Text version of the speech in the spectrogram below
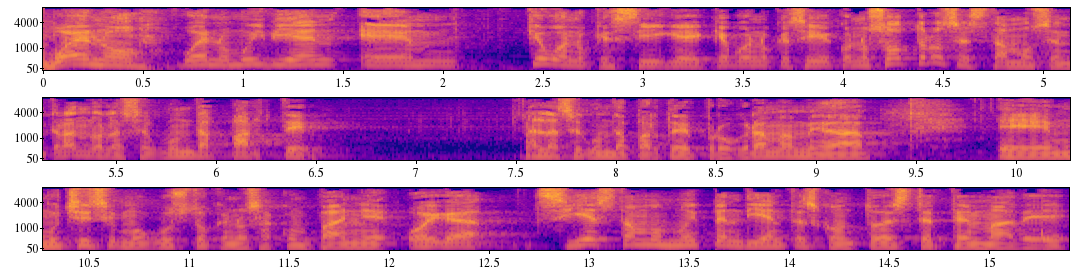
Bueno, bueno, muy bien. Eh, qué bueno que sigue, qué bueno que sigue con nosotros. Estamos entrando a la segunda parte, a la segunda parte del programa. Me da eh, muchísimo gusto que nos acompañe. Oiga, sí estamos muy pendientes con todo este tema de,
